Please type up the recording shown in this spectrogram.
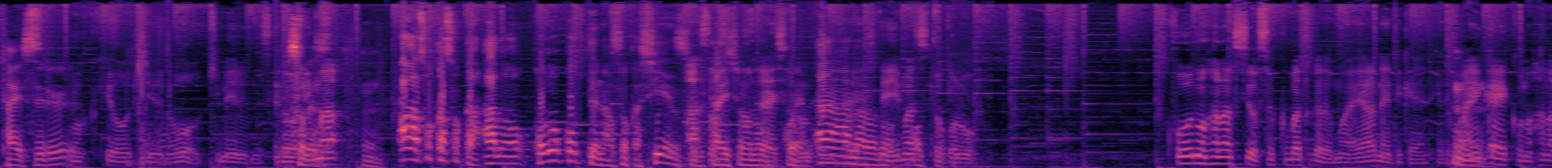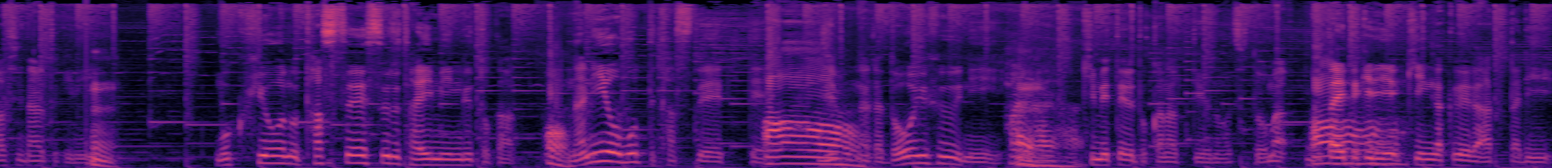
対する？目標っていうのを決めるんですけどそれ今うん。あそっかそっか。あのこの子っていうのはそっか支援する対象の声そうそうああなるほど。で今ちょっとこのこの話を職場とかでもやらないといけないんですけど、うん。毎回この話になるときに、うん目標の達成するタイミングとか、うん。何をもって達成ってなんかどういうふうに決めてるのかなっていうのをちょっと、まあ、具体的に金額があったり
